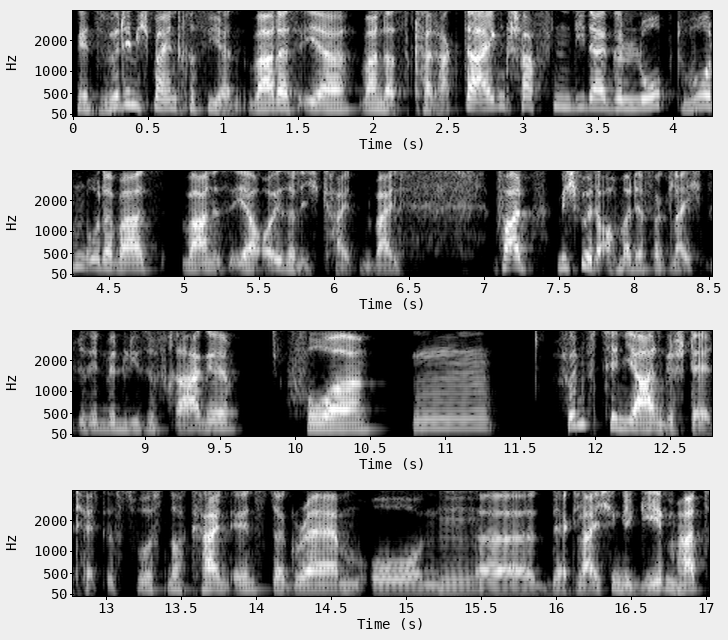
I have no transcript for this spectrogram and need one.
Jetzt würde mich mal interessieren, war das eher, waren das Charaktereigenschaften, die da gelobt wurden, oder war es, waren es eher Äußerlichkeiten? Weil vor allem, mich würde auch mal der Vergleich interessieren, wenn du diese Frage vor mh, hm, 15 Jahren gestellt hättest, wo es noch kein Instagram und mhm. äh, dergleichen gegeben hat,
